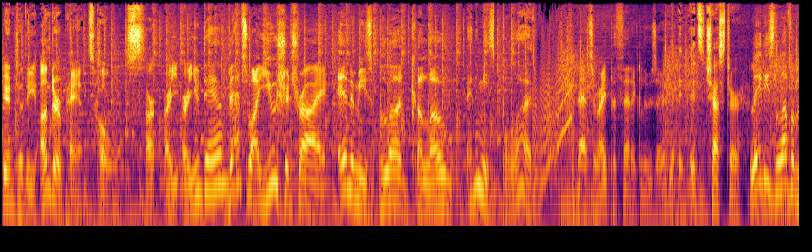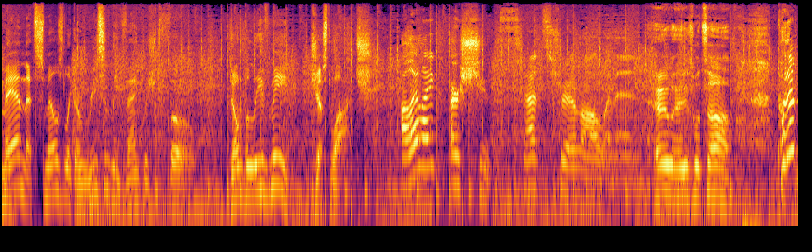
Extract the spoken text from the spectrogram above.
into the underpants holes. Are, are, you, are you Dan? That's why you should try Enemy's Blood Cologne. Enemy's Blood? That's right, pathetic loser. It, it's Chester. Ladies love a man that smells like a recently vanquished foe. Don't believe me? Just watch. All I like are shoes. That's true of all women. Hey, ladies, what's up? Put a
